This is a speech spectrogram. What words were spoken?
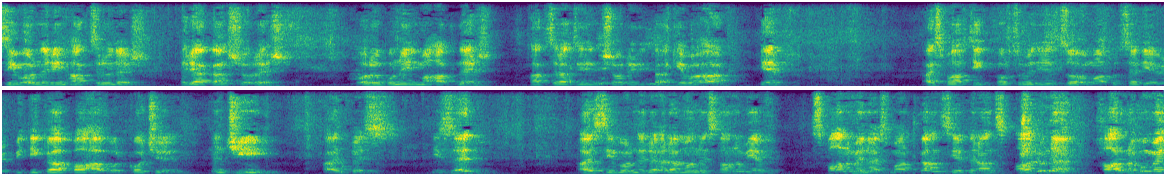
զինվորներին հագցրել էր հրեական շորեր, որոնք ունեին մահակներ, հագցրած իրենց շորերի տակ եւ ահա երբ այս մարդիկ փորձում են իրենց զոհը մատուցել եւ պիտի գա պահա որ կոչը հնչի այդպես իզել այս զինվորները հրաման են ստանում եւ սպանում են այս մարդկանց եւ նրանց արյունը խառնվում է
